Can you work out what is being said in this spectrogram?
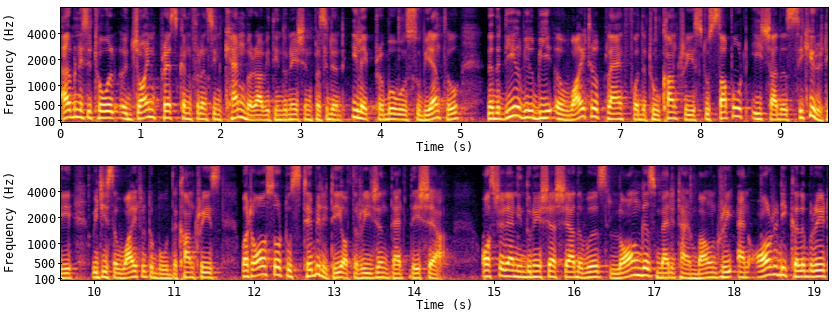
Albanese told a joint press conference in Canberra with Indonesian President-elect Prabowo Subianto that the deal will be a vital plank for the two countries to support each other's security, which is vital to both the countries, but also to stability of the region that they share. Australia and Indonesia share the world's longest maritime boundary and already collaborate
